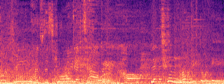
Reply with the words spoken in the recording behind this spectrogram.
Your team has destroyed a tower. พร้อมและเชื่อมั่นในตัวเอง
